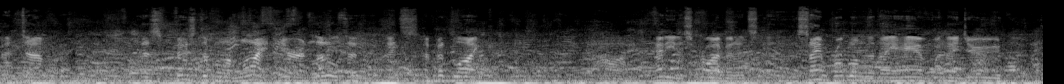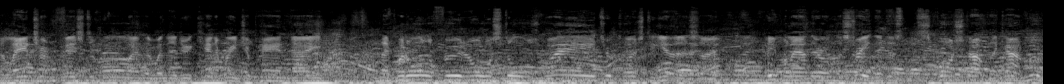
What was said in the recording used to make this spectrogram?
But um, this Festival of Light here in Lyttelton, it's a bit like oh, how do you describe it? It's the same problem that they have when they do the Lantern Festival and then when they do Canterbury Japan Day. They put all the food and all the stalls way too close together, so people out there on the street they're just squashed up. They can't move.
